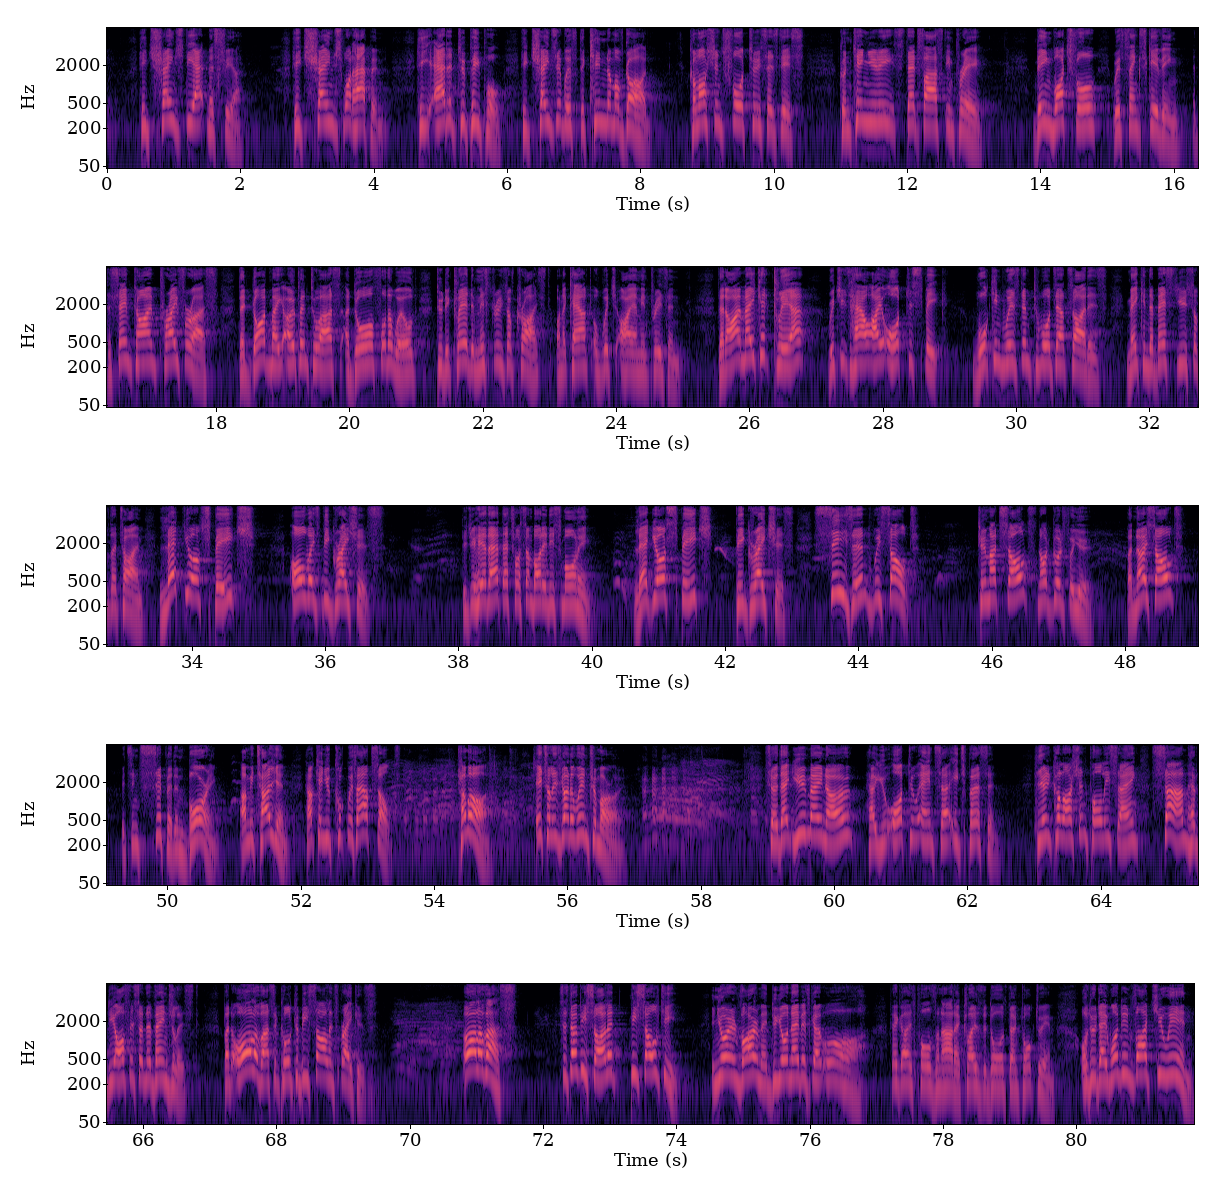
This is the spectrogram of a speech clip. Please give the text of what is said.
he changed the atmosphere. He changed what happened. He added to people. He changed it with the kingdom of God. Colossians 4 2 says this continually steadfast in prayer, being watchful with thanksgiving. At the same time, pray for us that God may open to us a door for the world to declare the mysteries of Christ, on account of which I am in prison, that I make it clear which is how I ought to speak, walk in wisdom towards outsiders, making the best use of the time. Let your speech always be gracious. Did you hear that? That's for somebody this morning. Let your speech be gracious, seasoned with salt. Too much salt, not good for you. But no salt, it's insipid and boring. I'm Italian. How can you cook without salt? Come on. Italy's going to win tomorrow. So that you may know how you ought to answer each person. Here in Colossians, Paul is saying some have the office of an evangelist, but all of us are called to be silence breakers. All of us. He says, don't be silent, be salty. In your environment, do your neighbors go, oh, there goes Paul Zanardo, close the doors, don't talk to him? Or do they want to invite you in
